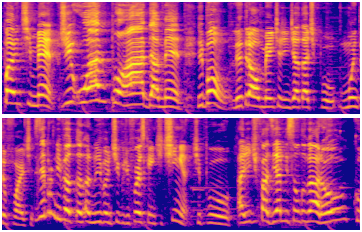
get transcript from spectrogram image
Punch Man, de One Porrada Man. E bom, literalmente a gente já tá, tipo, muito forte. Você lembra o nível, o nível antigo de força que a gente tinha? Tipo, a gente fazia a missão do Garou com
